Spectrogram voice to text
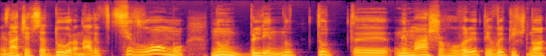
Відзначився Дуран. Але в цілому, ну блін, ну. Тут е, нема що говорити, виключно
